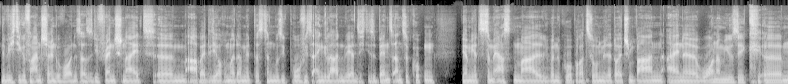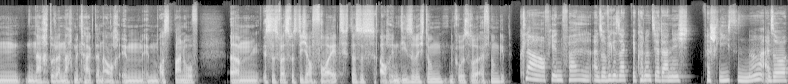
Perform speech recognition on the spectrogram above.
eine wichtige Veranstaltung geworden ist. Also die French Night ähm, arbeitet ja auch immer damit, dass dann Musikprofis eingeladen werden, sich diese Bands anzugucken. Wir haben jetzt zum ersten Mal über eine Kooperation mit der Deutschen Bahn eine Warner Music ähm, Nacht oder Nachmittag dann auch im, im Ostbahnhof. Ähm, ist es was, was dich auch freut, dass es auch in diese Richtung eine größere Öffnung gibt? Klar, auf jeden Fall. Also wie gesagt, wir können uns ja da nicht verschließen. Ne? Also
